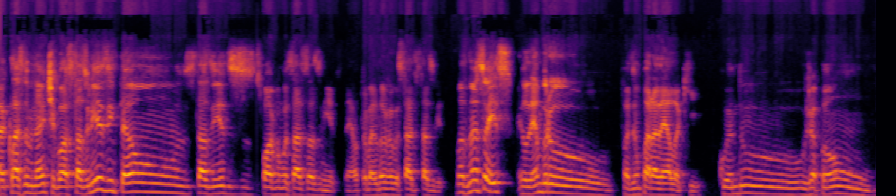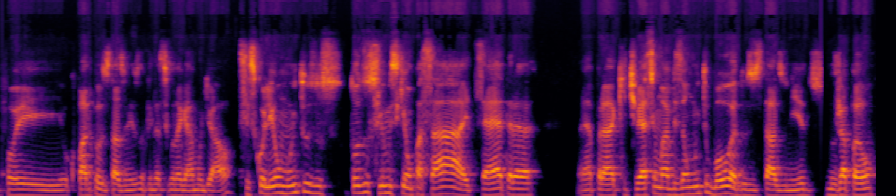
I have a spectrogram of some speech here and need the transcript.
a classe dominante gosta dos Estados Unidos, então os Estados Unidos, os pobres vão gostar dos Estados Unidos, né? o trabalhador vai gostar dos Estados Unidos. Mas não é só isso. Eu lembro, fazer um paralelo aqui. Quando o Japão foi ocupado pelos Estados Unidos no fim da Segunda Guerra Mundial, se escolhiam muitos os, todos os filmes que iam passar, etc né, para que tivessem uma visão muito boa dos Estados Unidos no Japão.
